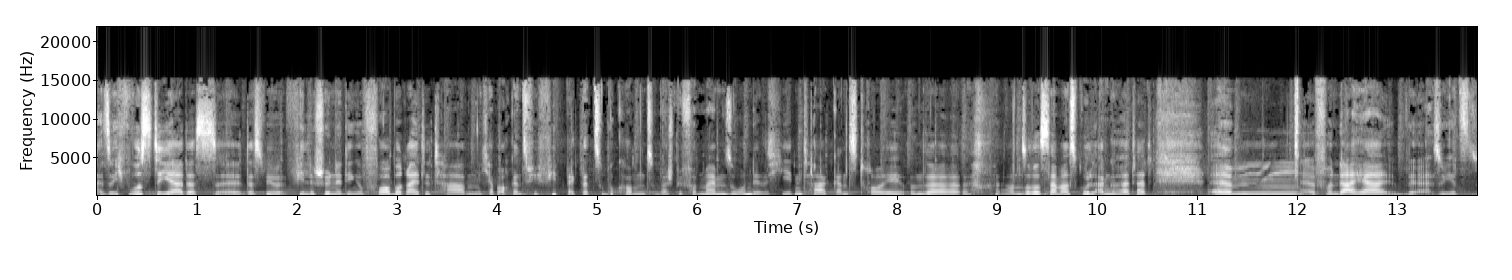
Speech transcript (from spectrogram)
also ich wusste ja, dass, äh, dass wir viele schöne Dinge vorbereitet haben. Ich habe auch ganz viel Feedback dazu bekommen, zum Beispiel von meinem Sohn, der sich jeden Tag ganz treu unser, unsere Summer School angehört hat. Ähm, von daher, also jetzt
